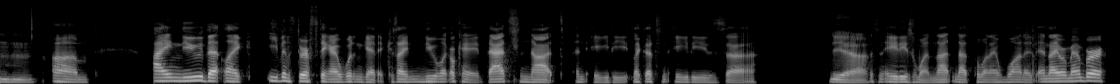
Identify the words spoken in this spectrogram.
Mm-hmm. Um, I knew that like even thrifting I wouldn't get it because I knew like okay that's not an 80 like that's an 80s uh Yeah. that's an 80s one not not the one I wanted and I remember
